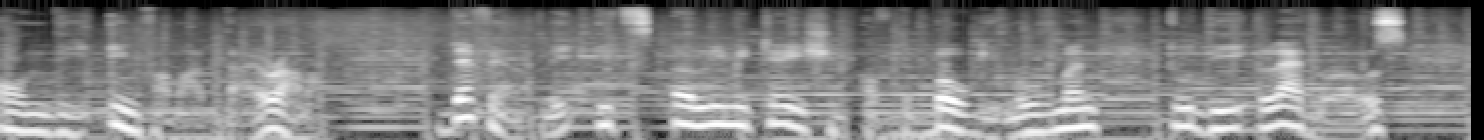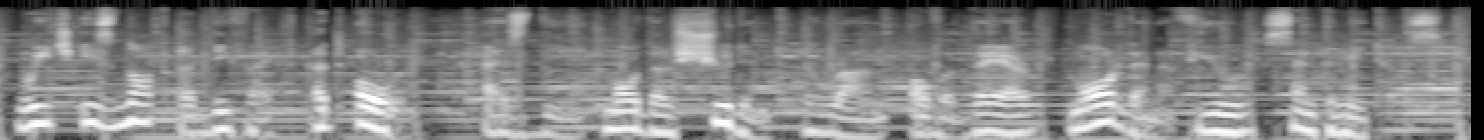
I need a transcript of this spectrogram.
on the Infamat diorama. Definitely it's a limitation of the bogie movement to the laterals, which is not a defect at all, as the model shouldn't run over there more than a few centimeters.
